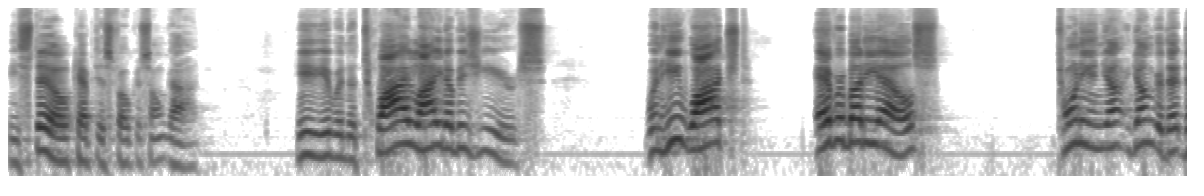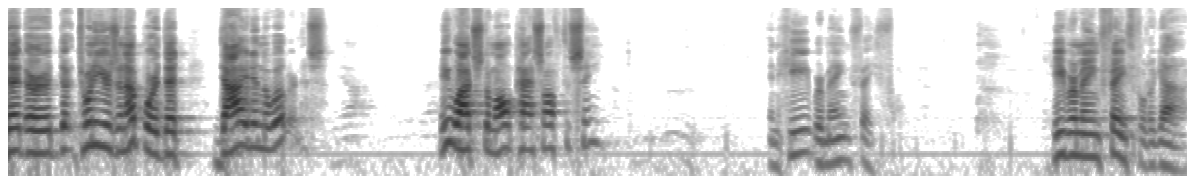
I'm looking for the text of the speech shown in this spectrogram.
He still kept his focus on God. He, was in the twilight of his years, when he watched everybody else, 20 and younger, that, that, or 20 years and upward, that died in the wilderness. He watched them all pass off the scene. And he remained faithful. He remained faithful to God.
